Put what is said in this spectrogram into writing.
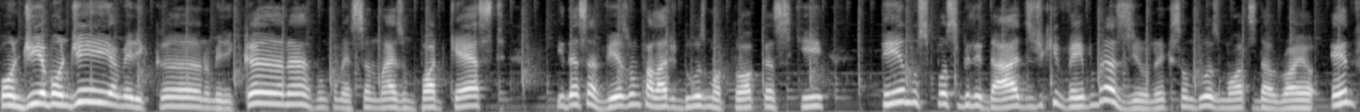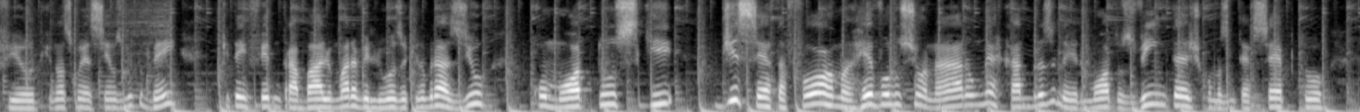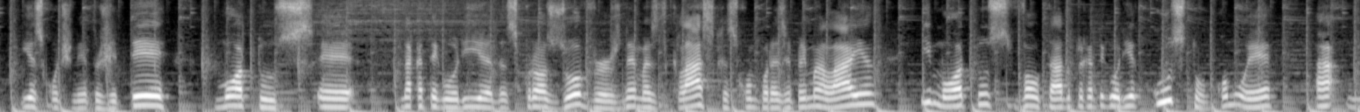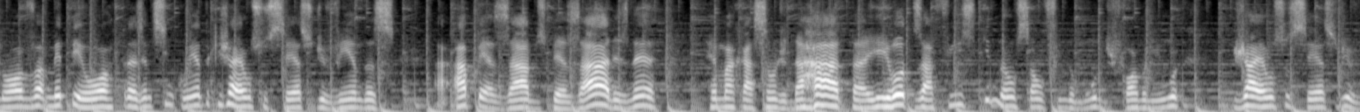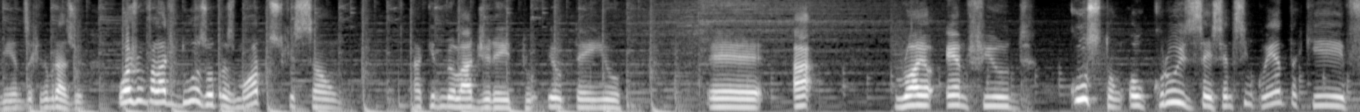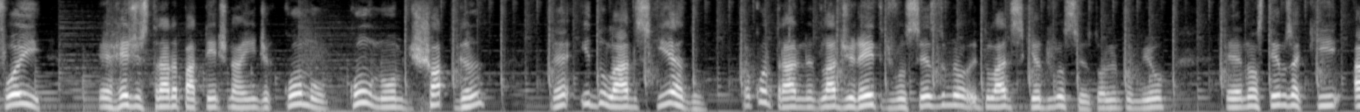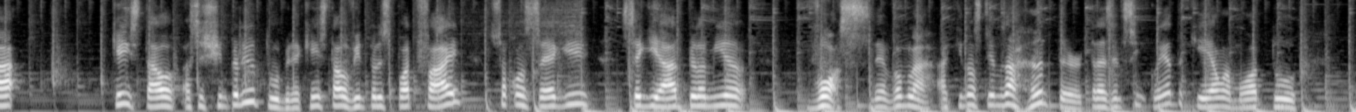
Bom dia, bom dia, americano, americana. Vamos começando mais um podcast e dessa vez vamos falar de duas motocas que temos possibilidades de que venham para o Brasil, né? Que são duas motos da Royal Enfield que nós conhecemos muito bem, que tem feito um trabalho maravilhoso aqui no Brasil com motos que de certa forma revolucionaram o mercado brasileiro. Motos vintage como as Interceptor e as Continental GT, motos é, na categoria das crossovers, né, mais clássicas, como por exemplo a Himalaia, e motos voltadas para a categoria custom, como é a nova Meteor 350, que já é um sucesso de vendas apesar dos pesares, né? Remarcação de data e outros afins que não são o fim do mundo de forma nenhuma, já é um sucesso de vendas aqui no Brasil. Hoje vamos falar de duas outras motos que são Aqui do meu lado direito eu tenho é, a Royal Enfield Custom ou Cruise 650, que foi é, registrada patente na Índia como com o nome de Shotgun, né? E do lado esquerdo é o contrário, né? Do lado direito de vocês do meu, e do lado esquerdo de vocês. Estou olhando para o meu. É, nós temos aqui a quem está assistindo pelo YouTube, né? Quem está ouvindo pelo Spotify só consegue ser guiado pela minha voz, né? Vamos lá. Aqui nós temos a Hunter 350, que é uma moto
